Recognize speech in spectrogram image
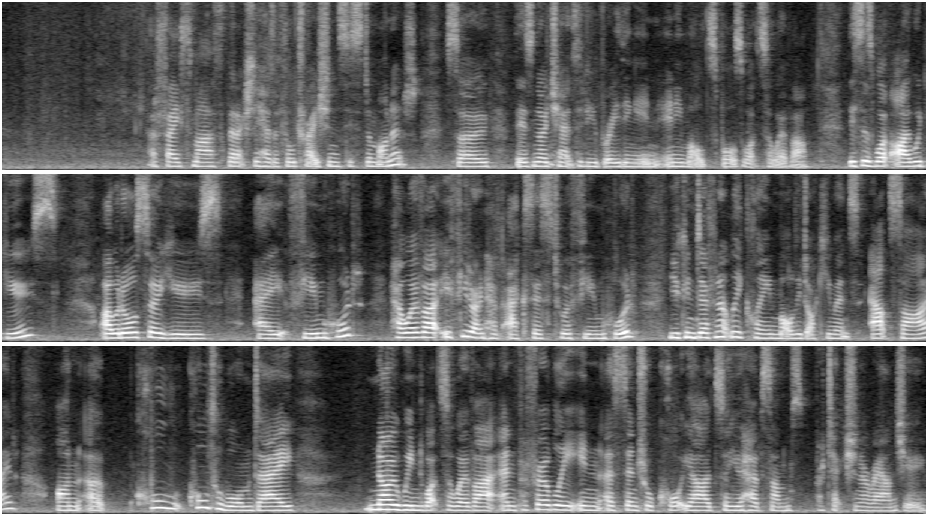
a face mask that actually has a filtration system on it. So there's no chance of you breathing in any mould spores whatsoever. This is what I would use. I would also use a fume hood. However, if you don't have access to a fume hood, you can definitely clean mouldy documents outside on a cool, cool to warm day no wind whatsoever, and preferably in a central courtyard so you have some protection around you.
